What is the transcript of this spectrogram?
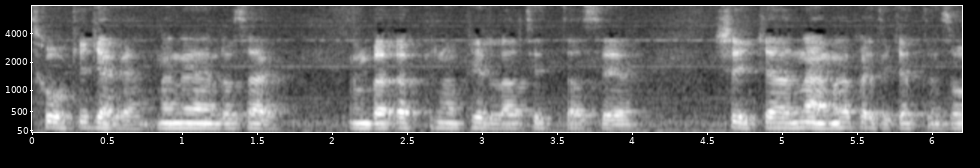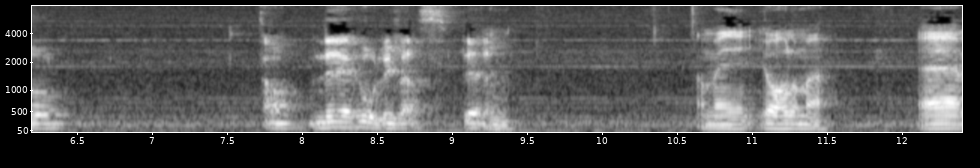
Tråkigare, men ändå så här. Man börjar öppna, pilla, titta, se, kika närmare på etiketten så... Ja, det är en rolig glass. Det är det. Mm. Ja, men jag håller med. Eh,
